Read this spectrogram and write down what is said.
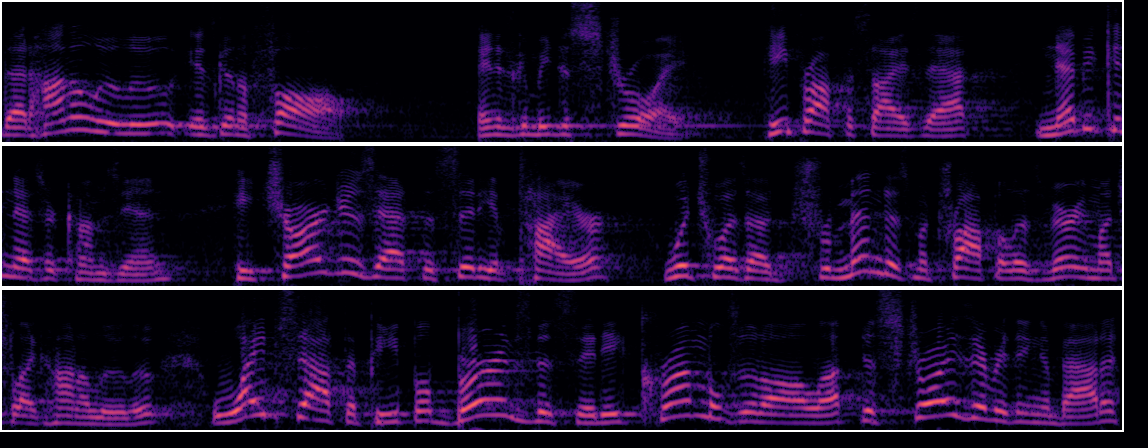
that Honolulu is going to fall and is going to be destroyed. He prophesies that. Nebuchadnezzar comes in. He charges at the city of Tyre, which was a tremendous metropolis, very much like Honolulu, wipes out the people, burns the city, crumbles it all up, destroys everything about it,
